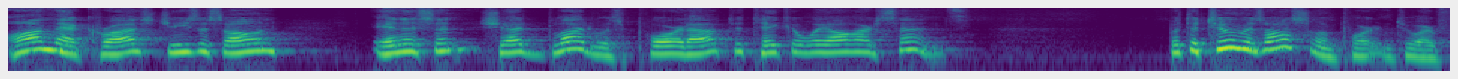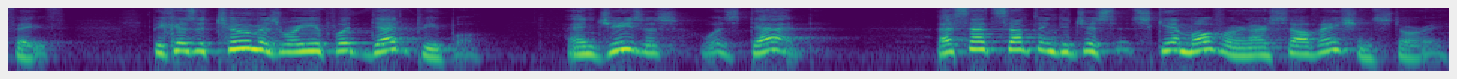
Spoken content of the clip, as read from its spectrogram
on that cross Jesus' own innocent shed blood was poured out to take away all our sins. But the tomb is also important to our faith because the tomb is where you put dead people, and Jesus was dead. That's not something to just skim over in our salvation story.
